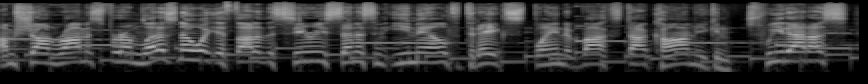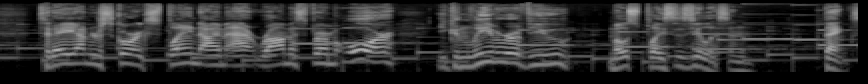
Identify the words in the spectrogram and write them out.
I'm Sean Rameswaram. Let us know what you thought of the series. Send us an email to todayexplained at vox.com. You can tweet at us, today underscore explained. I'm at Ramos Firm, Or you can leave a review most places you listen. Thanks.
